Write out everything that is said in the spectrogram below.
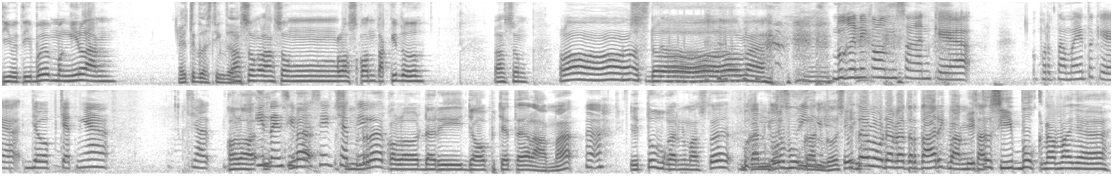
Tiba-tiba menghilang. Ya, itu ghosting tuh. Langsung langsung lost kontak gitu. Langsung lost doll. Nah, Bukannya kalau misalkan kayak pertamanya tuh kayak jawab chatnya chat, kalau intensitasnya chatnya sebenarnya kalau dari jawab chatnya lama, itu bukan maksudnya bukan, Bukan itu ghosting. bukan ghosting. Itu emang udah gak tertarik bang. Itu sibuk namanya.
